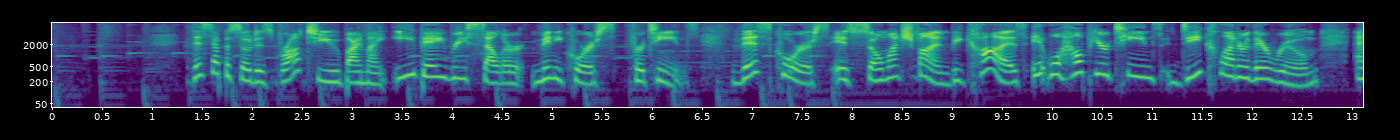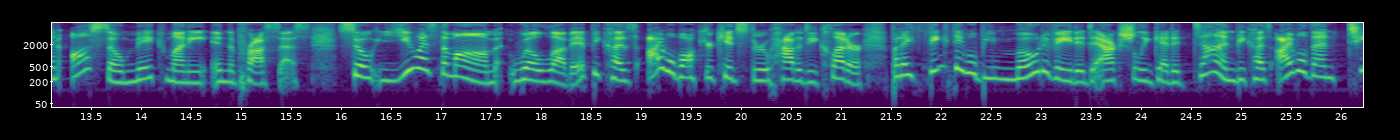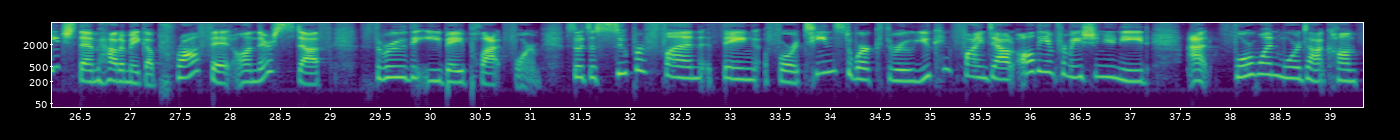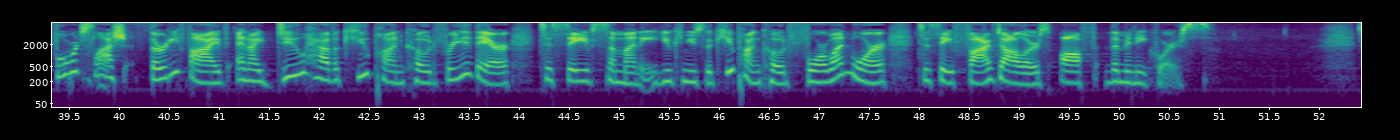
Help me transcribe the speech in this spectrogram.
This episode is brought to you by my eBay reseller mini course for teens. This course is so much fun because it will help your teens declutter their room and also make money in the process. So you as the mom will love it because I will walk your kids through how to declutter, but I think they will be motivated to actually get it done because I will then teach them how to make a profit on their stuff through the eBay platform. So it's a super fun thing for teens to work through. You can find out all the information you need at 41more.com forward slash 35. And I do have a coupon code for you there to save some money. You can use the coupon code 41more to save $5 off the mini course.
